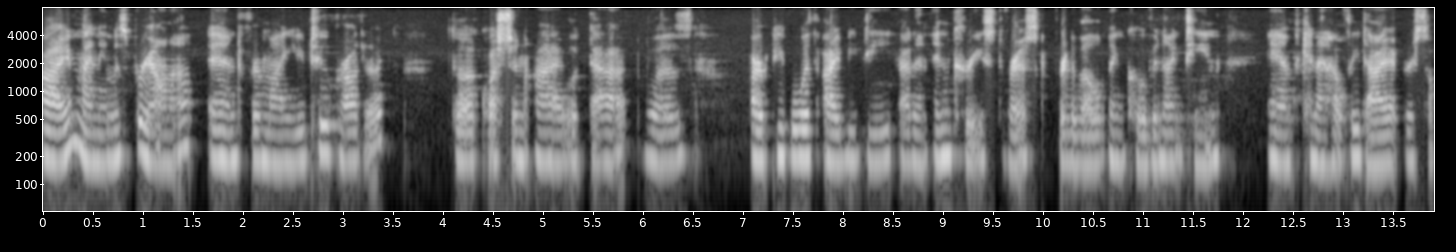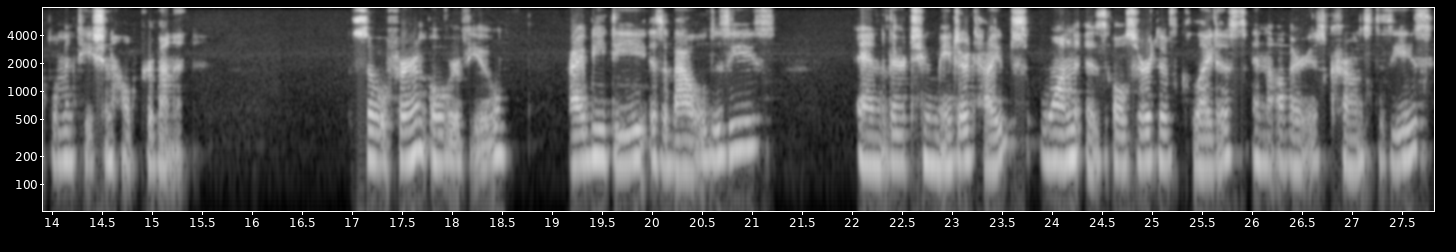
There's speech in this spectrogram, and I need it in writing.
Hi, my name is Bryanna, and for my YouTube project, the question I looked at was Are people with IBD at an increased risk for developing COVID 19, and can a healthy diet or supplementation help prevent it? So, for an overview, IBD is a bowel disease, and there are two major types. One is ulcerative colitis, and the other is Crohn's disease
